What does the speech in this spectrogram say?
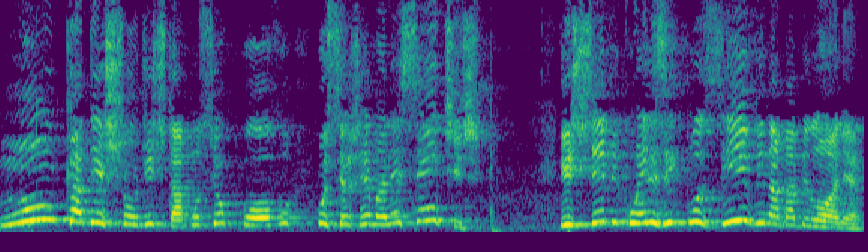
nunca deixou de estar com o seu povo, os seus remanescentes. Esteve com eles, inclusive, na Babilônia.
